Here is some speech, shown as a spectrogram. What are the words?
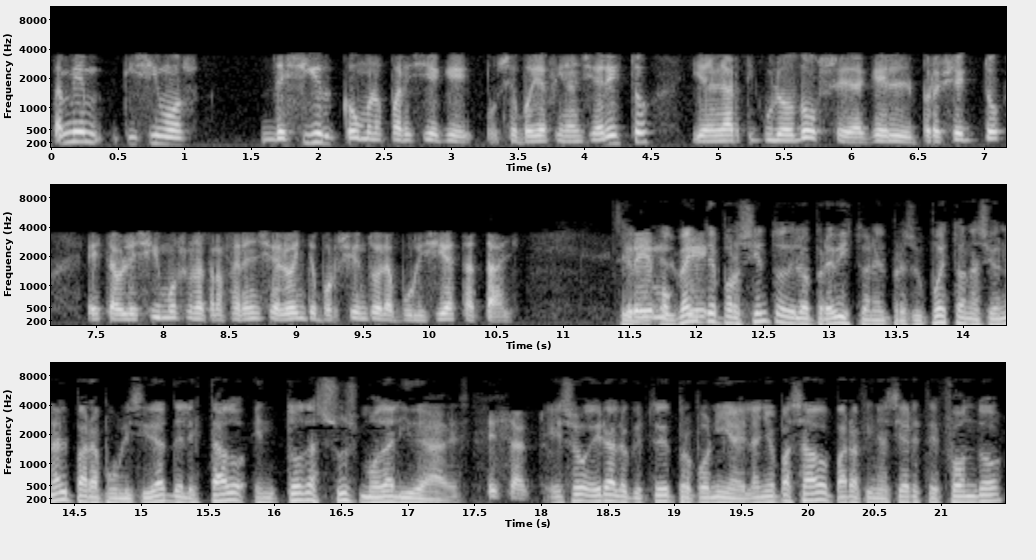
también quisimos decir cómo nos parecía que se podía financiar esto y en el artículo 12 de aquel proyecto establecimos una transferencia del 20% de la publicidad estatal el 20% de lo previsto en el presupuesto nacional para publicidad del Estado en todas sus modalidades. Exacto. Eso era lo que usted proponía el año pasado para financiar este fondo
